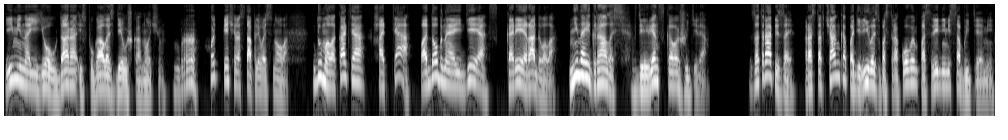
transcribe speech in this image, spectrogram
Именно ее удара испугалась девушка ночью. Бррр, хоть печь растапливай снова. Думала Катя, хотя подобная идея скорее радовала не наигралась в деревенского жителя. За трапезой ростовчанка поделилась с Бастраковым последними событиями.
